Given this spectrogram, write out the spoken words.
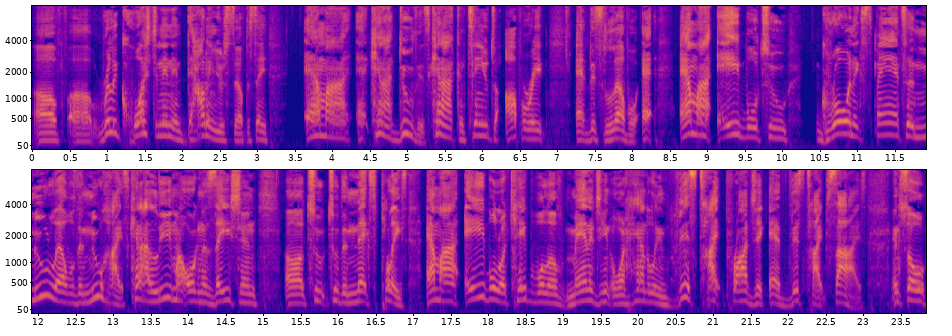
of uh, really questioning and doubting yourself to say, am I, can I do this? Can I continue to operate at this level? Am I able to grow and expand to new levels and new heights? Can I lead my organization uh, to to the next place? Am I able or capable of managing or handling this type project at this type size? And so,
